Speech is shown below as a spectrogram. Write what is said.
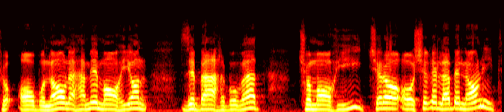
چو آب و نان همه ماهیان ز بحر بود چو ماهی چرا عاشق لب نانید؟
